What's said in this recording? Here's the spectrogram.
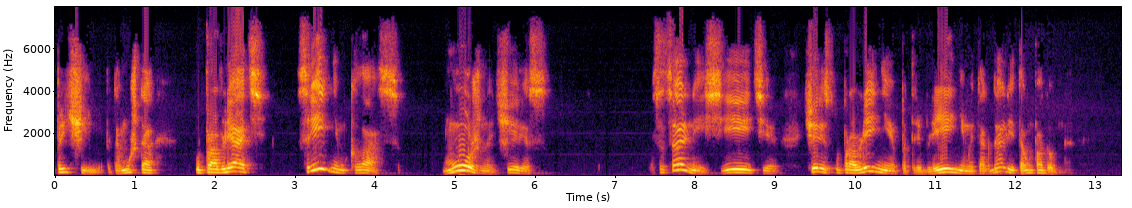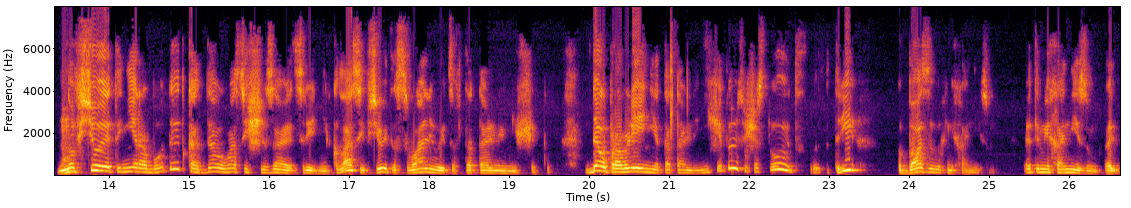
причине. Потому что управлять средним классом можно через социальные сети, через управление потреблением и так далее и тому подобное. Но все это не работает, когда у вас исчезает средний класс, и все это сваливается в тотальную нищету. Для управления тотальной нищетой существуют три базовых механизма. Это механизм э,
